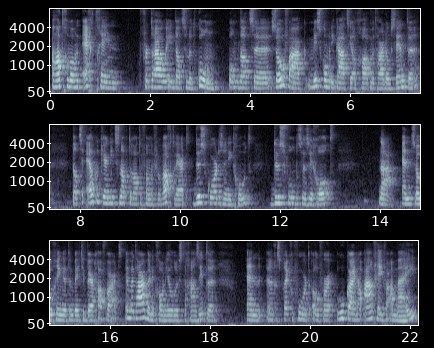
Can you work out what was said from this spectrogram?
had gewoon echt geen vertrouwen in dat ze het kon. Omdat ze zo vaak miscommunicatie had gehad met haar docenten. Dat ze elke keer niet snapte wat er van haar verwacht werd. Dus scoorde ze niet goed. Dus voelde ze zich rot. Nou, en zo ging het een beetje bergafwaarts. En met haar ben ik gewoon heel rustig gaan zitten. En een gesprek gevoerd over hoe kan je nou aangeven aan mij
